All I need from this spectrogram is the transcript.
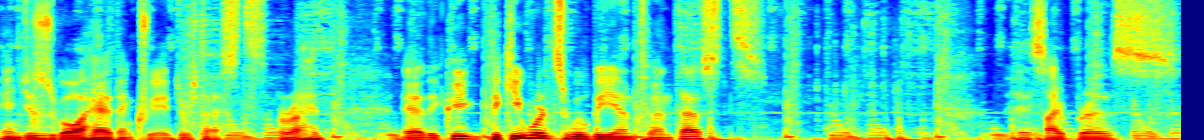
and just go ahead and create your tests. All right. Uh, the key the keywords will be end-to-end tests, uh, Cypress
